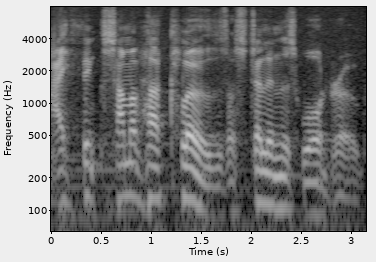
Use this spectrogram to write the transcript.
I think some of her clothes are still in this wardrobe.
